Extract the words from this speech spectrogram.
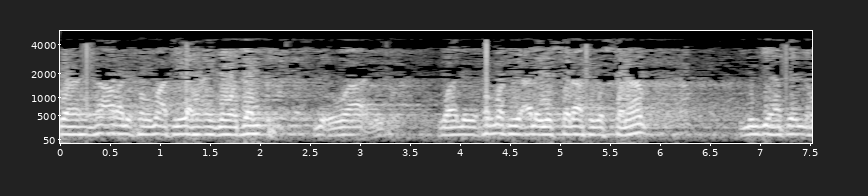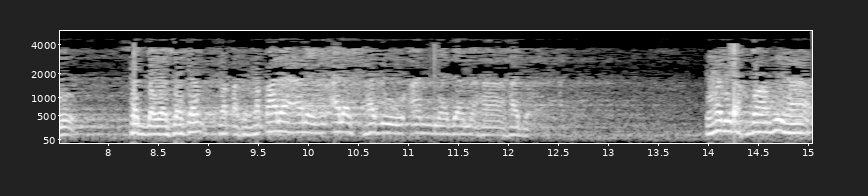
وثار لحرمات الله عز وجل ولحرمته عليه الصلاة والسلام من جهة أنه سب وشتم فقتل فقال عليه ألا اشهدوا أن دمها هدر. وهذه الأخبار فيها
